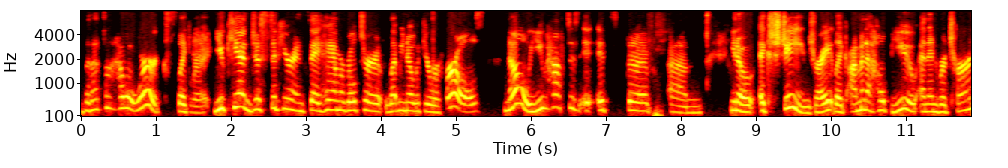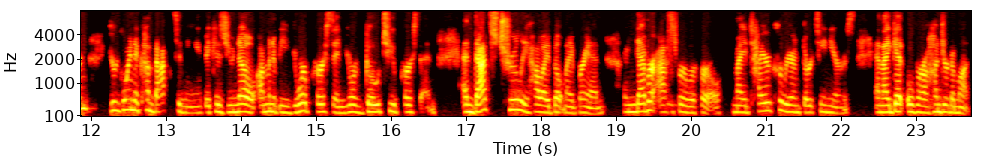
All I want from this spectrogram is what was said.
but that's not how it works. Like right. you can't just sit here and say hey i'm a realtor let me know with your referrals. No you have to it, it's the um you know exchange right? Like i'm going to help you and in return you're going to come back to me because you know i'm going to be your person your go-to person. And that's truly how i built my brand. I never asked for a referral. My entire career in 13 years and i get over hundred a month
